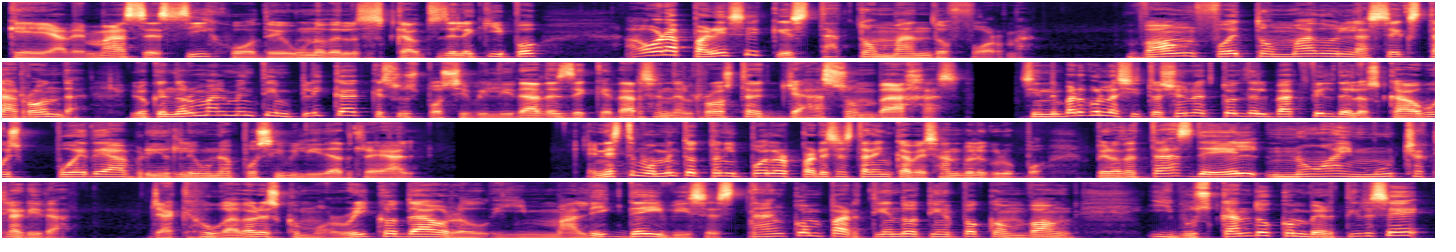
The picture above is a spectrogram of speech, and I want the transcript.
que además es hijo de uno de los scouts del equipo, ahora parece que está tomando forma. Vaughn fue tomado en la sexta ronda, lo que normalmente implica que sus posibilidades de quedarse en el roster ya son bajas. Sin embargo, la situación actual del backfield de los Cowboys puede abrirle una posibilidad real. En este momento Tony Pollard parece estar encabezando el grupo, pero detrás de él no hay mucha claridad, ya que jugadores como Rico Dowdle y Malik Davis están compartiendo tiempo con Vaughn y buscando convertirse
